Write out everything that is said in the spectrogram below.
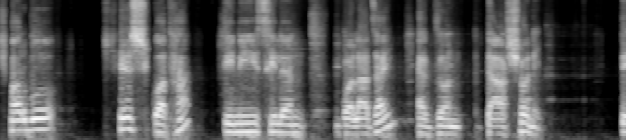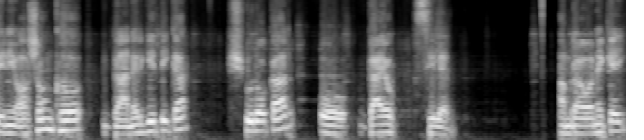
সর্বশেষ কথা তিনি ছিলেন বলা যায় একজন দার্শনিক। তিনি অসংখ্য গানের গীতিকার, সুরকার ও গায়ক ছিলেন। আমরা অনেকেই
